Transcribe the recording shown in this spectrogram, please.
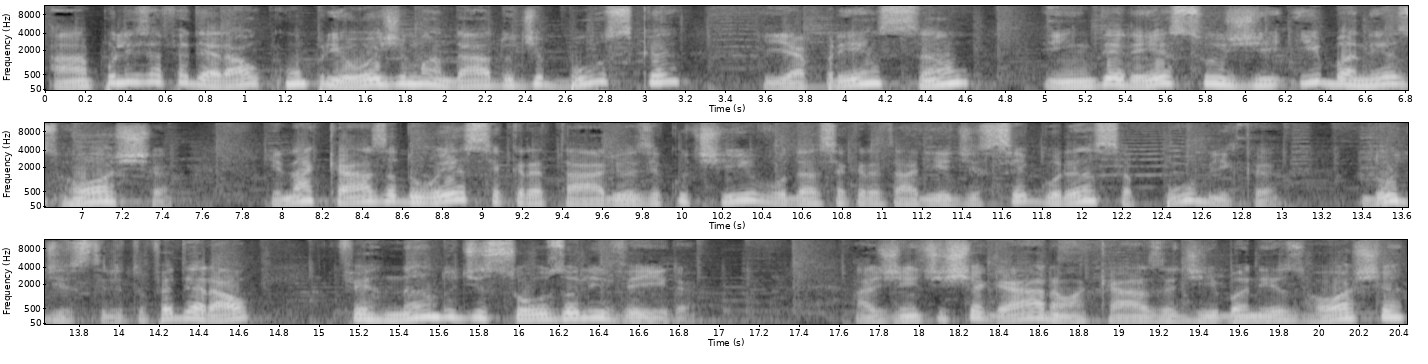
A Polícia Federal cumpre hoje mandado de busca e apreensão em endereços de Ibanês Rocha e na casa do ex-secretário executivo da Secretaria de Segurança Pública do Distrito Federal, Fernando de Souza Oliveira. Agentes chegaram à casa de Ibanês Rocha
